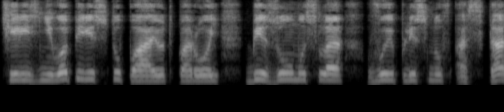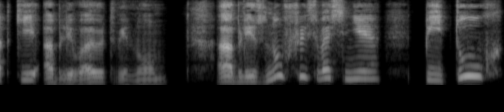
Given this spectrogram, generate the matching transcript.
Через него переступают порой, без умысла, выплеснув остатки, обливают вином. Облизнувшись во сне, петух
